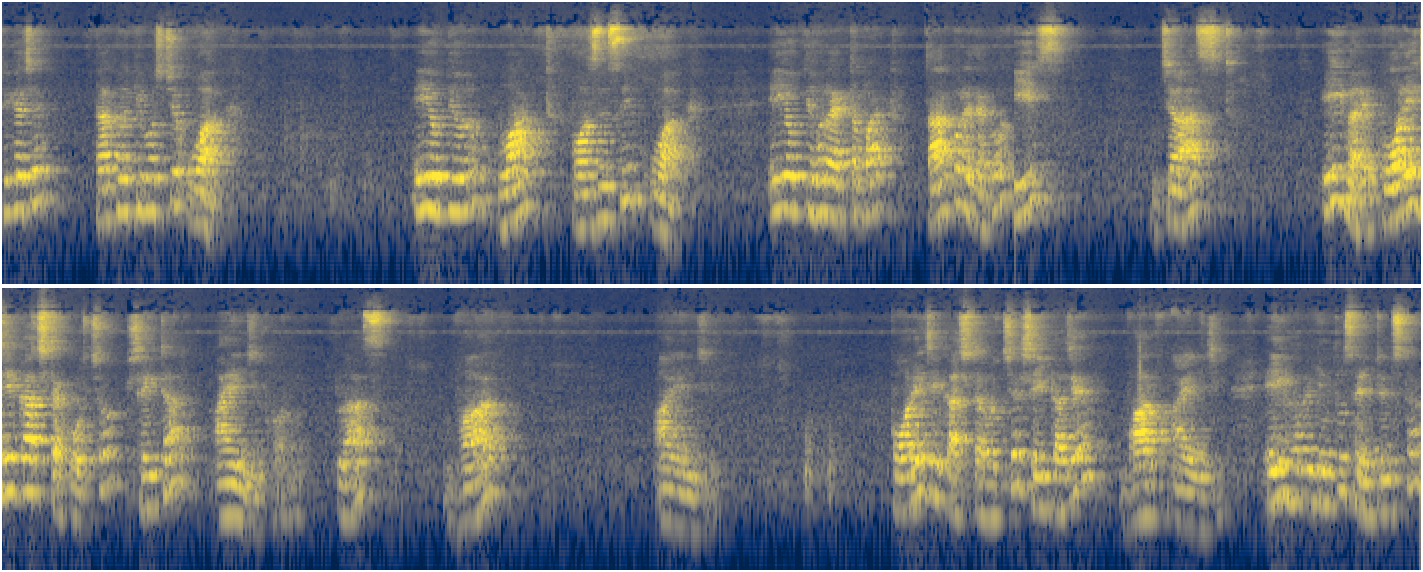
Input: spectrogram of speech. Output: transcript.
ঠিক আছে? তারপরে কি বসছে? ওয়ার্ক এই অবধি হলো হোয়াট পজিটিভ ওয়ার্ক এই অবধি হলো একটা পার্ট। তারপরে দেখো, ইজ জাস্ট, এইবারে পরে যে কাজটা করছ, সেইটা ING form plus verb ING. পরে যে কাজটা হচ্ছে, সেই কাজে ভার্ব আইএনজি। এইভাবে কিন্তু সেন্টেন্সটা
